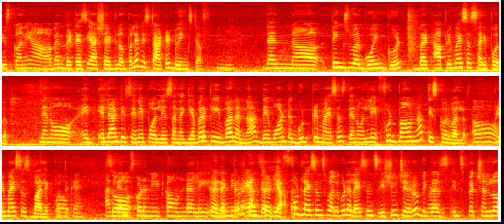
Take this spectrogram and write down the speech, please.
తీసుకొని ఆ అవెన్ పెట్టేసి ఆ షెడ్ లోపలే we started doing stuff then things were going good but ఆ ప్రిమైసెస్ సరిపోదు. నేను ఎలాంటి సెనేపోలిస్ అన్న ఎవరికి ఇవ్వాలన్నా they want a good premises then only food బాగున్నా తీసుకోరు వాళ్ళు. ప్రిమైసెస్ బాగాలేకపోతే కూడా నీట్గా ఉండాలి కరెక్ట్ అండ్. ఫుడ్ లైసెన్స్ వాళ్ళు కూడా లైసెన్స్ ఇష్యూ చేయరు బికాస్ ఇన్స్పెక్షన్లో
